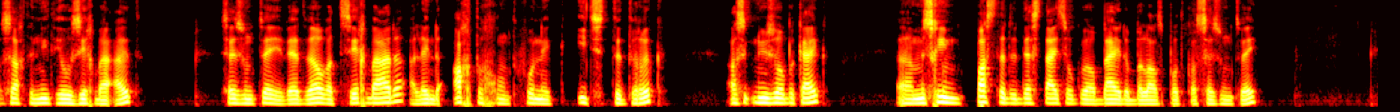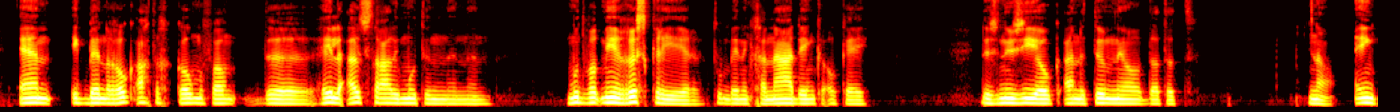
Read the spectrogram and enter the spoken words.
zag er niet heel zichtbaar uit. Seizoen 2 werd wel wat zichtbaarder, alleen de achtergrond vond ik iets te druk, als ik nu zo bekijk. Uh, misschien paste er destijds ook wel bij de Balans Podcast seizoen 2. En ik ben er ook achter gekomen van de hele uitstraling moet, een, een, moet wat meer rust creëren. Toen ben ik gaan nadenken, oké. Dus nu zie je ook aan de thumbnail dat het nou, één,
